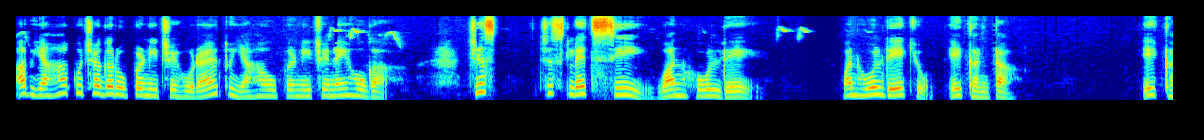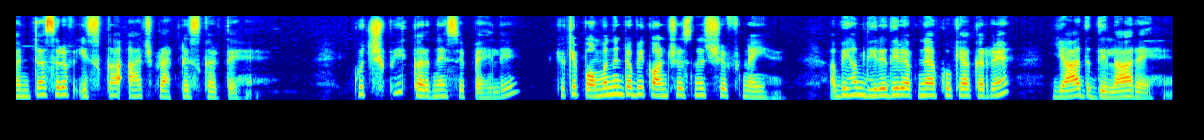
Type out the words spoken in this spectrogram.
अब यहाँ कुछ अगर ऊपर नीचे हो रहा है तो यहाँ ऊपर नीचे नहीं होगा। Just just let's see one whole day one whole day क्यों? एक घंटा। एक घंटा सिर्फ़ इसका आज प्रैक्टिस करते हैं। कुछ भी करने से पहले, क्योंकि परमानेंट अभी कॉन्शियसनेस शिफ्ट नहीं है। अभी हम धीरे धीरे अपने आप को क्या कर रहे हैं? याद दिला रहे हैं।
